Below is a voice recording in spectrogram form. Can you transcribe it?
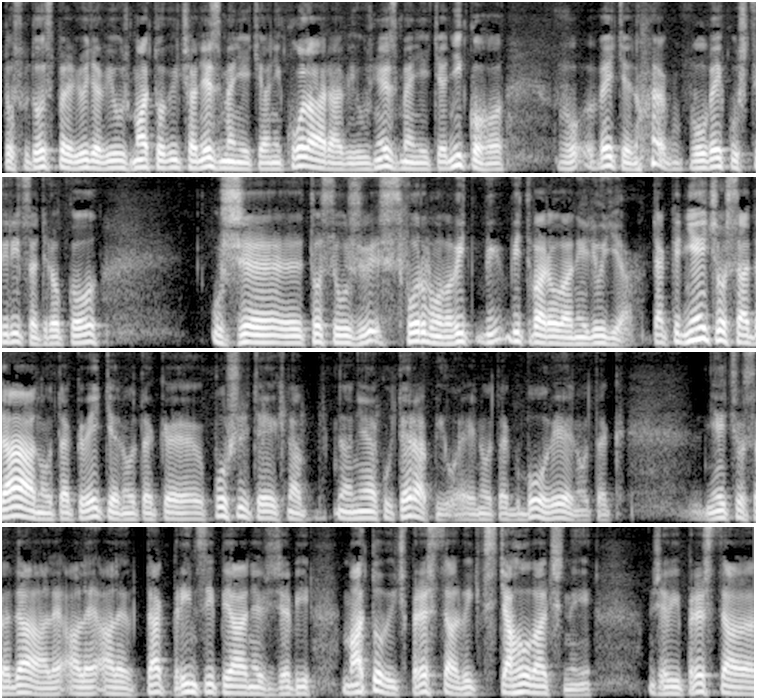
To sú dospelí ľudia, vy už Matoviča nezmeníte, ani Kolára vy už nezmeníte, nikoho. Vo, viete, no, vo veku 40 rokov už e, to sú už sformovaní, vytvarovaní ľudia. Tak niečo sa dá, no tak viete, no tak e, pošlite ich na, na nejakú terapiu, hej, no tak Boh vie, no tak niečo sa dá, ale, ale, ale tak principiálne, že by Matovič prestal byť vzťahovačný, že by prestal e,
